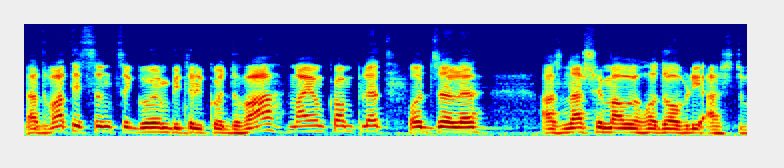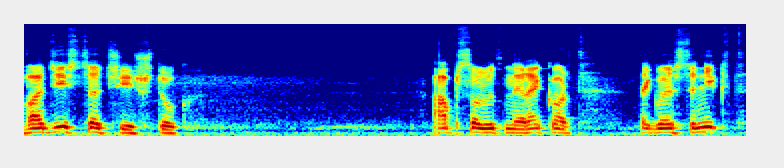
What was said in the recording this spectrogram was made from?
Na 2000 gołębi tylko dwa mają komplet w a z naszej małej hodowli aż 23 sztuk. Absolutny rekord. Tego jeszcze nikt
